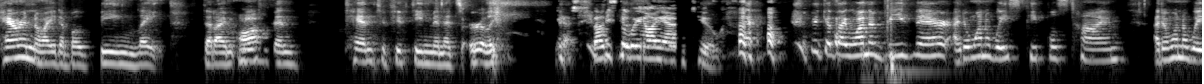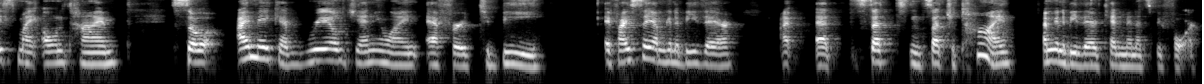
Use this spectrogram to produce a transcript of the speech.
paranoid about being late, that I'm mm-hmm. often 10 to 15 minutes early. Yes, that's because, the way I am too. because I want to be there. I don't want to waste people's time. I don't want to waste my own time. So I make a real genuine effort to be, if I say I'm going to be there at such and such a time, I'm going to be there 10 minutes before.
